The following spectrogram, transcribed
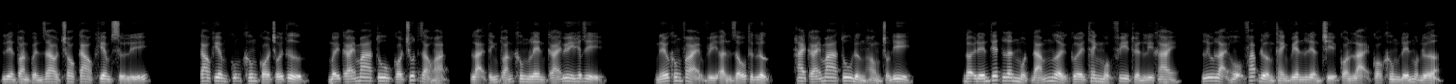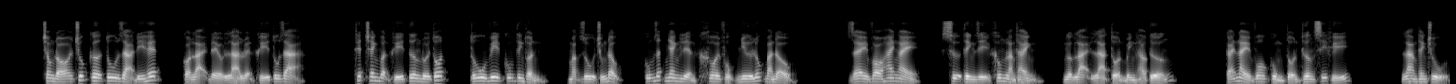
liền toàn quyền giao cho cao khiêm xử lý. Cao khiêm cũng không có chối từ, mấy cái ma tu có chút giảo hoạt, lại tính toán không lên cái uy hiếp gì. Nếu không phải vì ẩn giấu thực lực, hai cái ma tu đừng hỏng trốn đi. Đợi đến tiết lân một đám người cười thanh một phi thuyền ly khai, lưu lại hộ pháp đường thành viên liền chỉ còn lại có không đến một nửa. Trong đó trúc cơ tu giả đi hết, còn lại đều là luyện khí tu giả. Thiết tranh vận khí tương đối tốt, tu vi cũng tinh thuần, mặc dù chúng độc, cũng rất nhanh liền khôi phục như lúc ban đầu dày vò hai ngày, sự tình gì không làm thành, ngược lại là tổn binh hào tướng. Cái này vô cùng tổn thương sĩ khí. Làm thành chủ,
